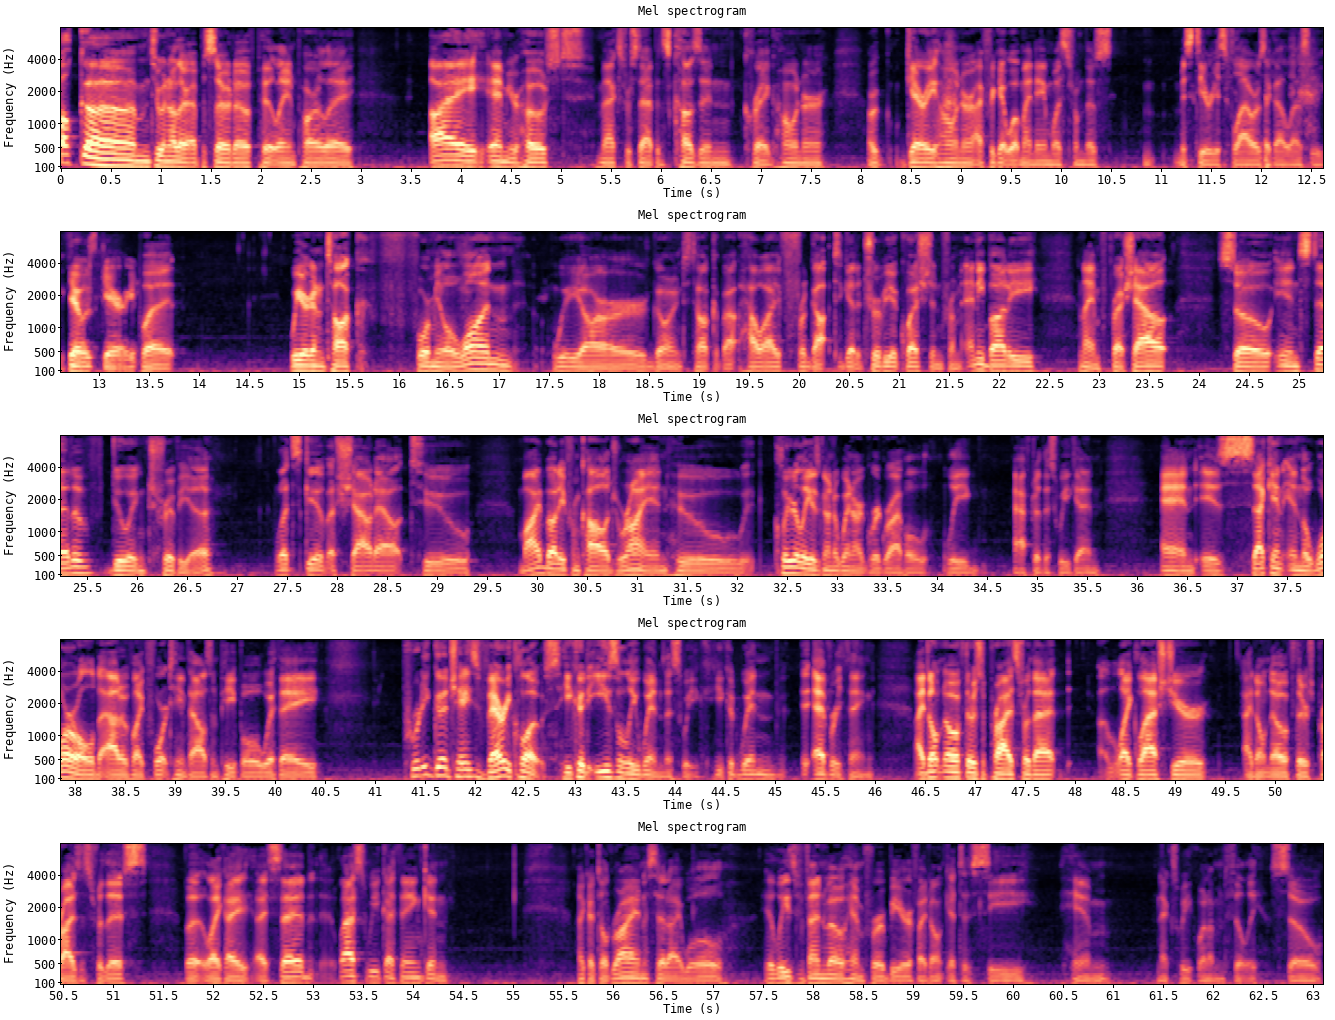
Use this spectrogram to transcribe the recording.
Welcome to another episode of Pit Lane Parlay. I am your host, Max Verstappen's cousin, Craig Honer, or Gary Honer. I forget what my name was from those mysterious flowers I got last week. Yeah, it was Gary. But we are going to talk Formula One. We are going to talk about how I forgot to get a trivia question from anybody, and I am fresh out. So instead of doing trivia, let's give a shout out to my buddy from college, Ryan, who clearly is going to win our Grid Rival League after this weekend and is second in the world out of like 14,000 people with a pretty good chance. Very close. He could easily win this week. He could win everything. I don't know if there's a prize for that uh, like last year. I don't know if there's prizes for this. But like I, I said last week, I think, and like I told Ryan, I said I will at least Venmo him for a beer if I don't get to see him next week when I'm in Philly. So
